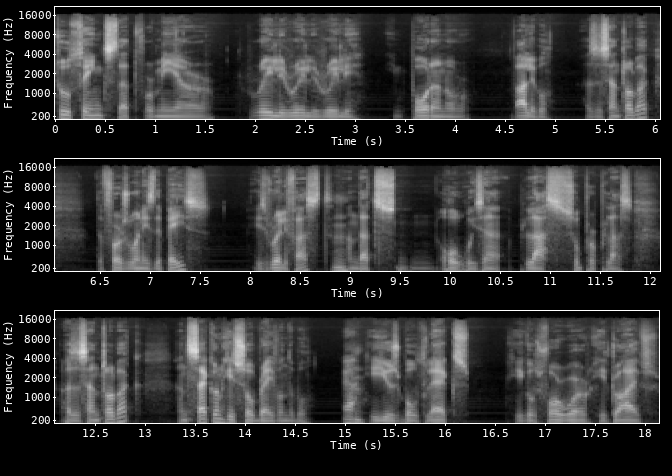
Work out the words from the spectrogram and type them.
two things that for me are really, really, really important or valuable as a central back. The first one is the pace. He's really fast, and that's always a plus, super plus as a central back. and second, he's so brave on the ball. Yeah. He uses both legs. He goes forward. He drives.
